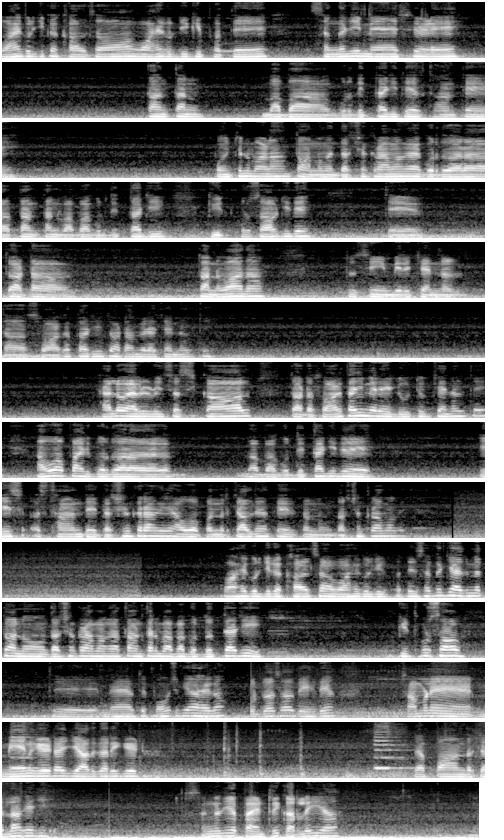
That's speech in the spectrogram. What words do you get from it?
ਵਾਹਿਗੁਰੂ ਜੀ ਕਾ ਖਾਲਸਾ, ਵਾਹਿਗੁਰੂ ਜੀ ਕੀ ਫਤਿਹ। ਸੰਗਤ ਜੀ, ਮੈਂ ਇਸ ਵੇਲੇ ਧੰਨ ਧੰਨ ਬਾਬਾ ਗੁਰਦਿੱਤਾ ਜੀ ਦੇ ਸਥਾਨ ਤੇ ਪਹੁੰਚਣ ਵਾਲਾ। ਤੁਹਾਨੂੰ ਮੈਂ ਦਰਸ਼ਨ ਕਰਾਵਾਂਗਾ ਗੁਰਦੁਆਰਾ ਧੰਨ ਧੰਨ ਬਾਬਾ ਗੁਰਦਿੱਤਾ ਜੀ, ਕੀਰਤਪੁਰ ਸਾਹਿਬ ਜੀ ਦੇ। ਤੇ ਤੁਹਾਡਾ ਧੰਨਵਾਦ ਆ। ਤੁਸੀਂ ਮੇਰੇ ਚੈਨਲ ਦਾ ਸਵਾਗਤ ਆ ਜੀ, ਤੁਹਾਡਾ ਮੇਰਾ ਚੈਨਲ ਤੇ। ਹੈਲੋ ਐਵਰੀਬਾਡੀ ਸਤਿ ਸ਼੍ਰੀ ਅਕਾਲ। ਤੁਹਾਡਾ ਸਵਾਗਤ ਹੈ ਜੀ ਮੇਰੇ YouTube ਚੈਨਲ ਤੇ। ਆਓ ਆਪਾਂ ਅੱਜ ਗੁਰਦੁਆਰਾ ਬਾਬਾ ਗੁਰਦਿੱਤਾ ਜੀ ਦੇ ਇਸ ਸਥਾਨ ਦੇ ਦਰਸ਼ਨ ਕਰਾਂਗੇ। ਆਓ ਆਪਾਂ ਅੰਦਰ ਚੱਲਦੇ ਹਾਂ ਤੇ ਤੁਹਾਨੂੰ ਦਰਸ਼ਨ ਕਰਾਵਾਂਗੇ। ਵਾਹਿਗੁਰੂ ਜੀ ਕਾ ਖਾਲਸਾ ਵਾਹਿਗੁਰੂ ਜੀ ਕੀ ਫਤਿਹ। ਸੰਗਤ ਜੀ ਅੱਜ ਮੈਂ ਤੁਹਾਨੂੰ ਦਰਸ਼ਨ ਕਰਾਵਾਂਗਾ। ਧੰਨ ਧੰਨ ਬਾਬਾ ਗੁਰਦਿੱਤਾ ਜੀ ਕੀਰਤਪੁਰ ਸਾਹਿਬ ਤੇ ਮੈਂ ਉੱਥੇ ਪਹੁੰਚ ਗਿਆ ਹੈਗਾ। ਗੁਰਦੁਆਰਾ ਸਾਹਿਬ ਦੇਖਦੇ ਹਾਂ। ਸਾਹਮਣੇ ਮੇਨ ਗੇਟ ਹੈ ਜੀ, ਯਾਦਗਾਰੀ ਗੇਟ ਤੇ ਆਪਾਂ ਅੰਦਰ ਚੱਲਾਂਗੇ ਜੀ। ਸੰਗਤ ਜੀ, ਆਪਾਂ ਐਂਟਰੀ ਕਰ ਲਈ ਆ।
